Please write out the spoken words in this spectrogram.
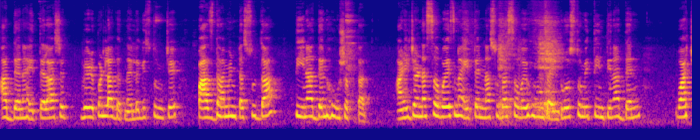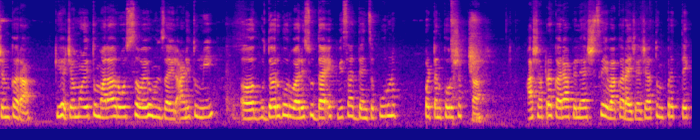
अध्ययन आहेत. त्याला असे वेळ पण लागत नाही. लगेच तुमचे पाच दहा मिनटातसुद्धा तीन अध्ययन होऊ शकतात. आणि ज्यांना सवयच नाही त्यांनासुद्धा सवय होऊन जाईल. रोज तुम्ही तीन तीन अध्ययन वाचन करा. की ह्याच्यामुळे तुम्हाला रोज सवय होऊन जाईल आणि तुम्ही दर गुरुवारी सुद्धा एकवीस अध्यायांचं पूर्ण पठण करू शकता. अशा प्रकारे आपल्याला ह्या सेवा करायच्या ज्या तुम्ही प्रत्येक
